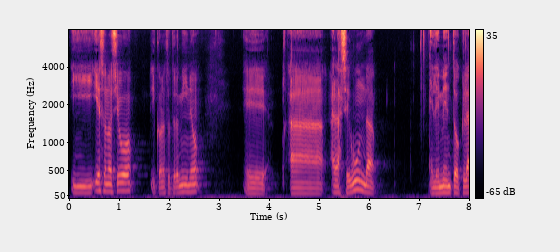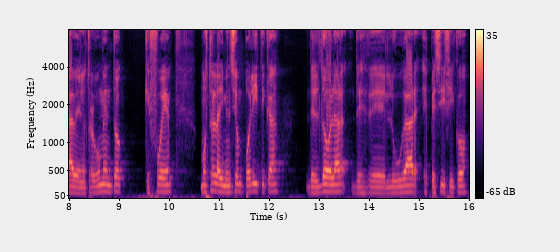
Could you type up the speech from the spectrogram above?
Y, eso nos llevó, y con esto termino, eh, a, a la segunda elemento clave de nuestro argumento, que fue mostrar la dimensión política del dólar desde el lugar específico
